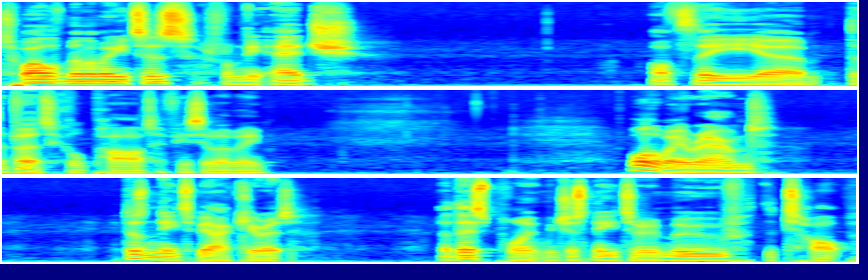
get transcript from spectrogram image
12 millimeters from the edge of the uh, the vertical part, if you see what I mean. All the way around. It doesn't need to be accurate. At this point, we just need to remove the top,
